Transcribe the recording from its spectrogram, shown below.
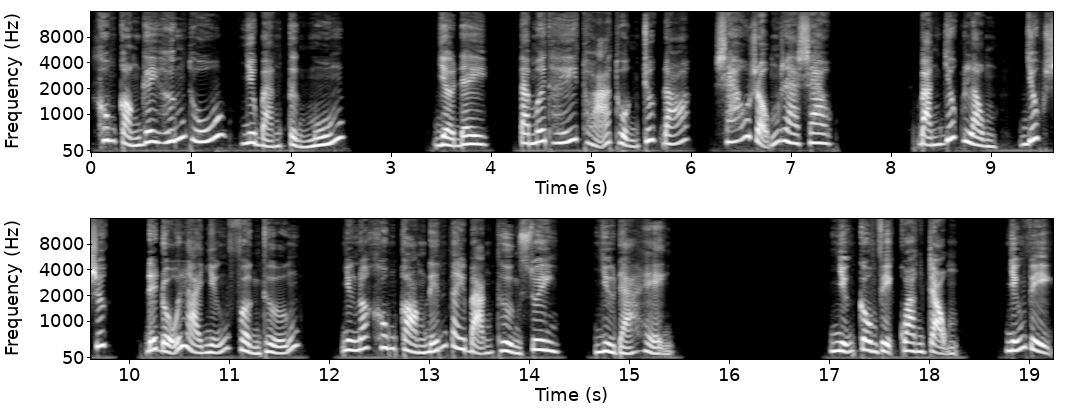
không còn gây hứng thú như bạn từng muốn. Giờ đây, ta mới thấy thỏa thuận trước đó sáo rỗng ra sao. Bạn dốc lòng, dốc sức để đổi lại những phần thưởng, nhưng nó không còn đến tay bạn thường xuyên như đã hẹn những công việc quan trọng, những việc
